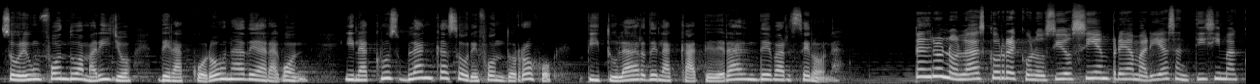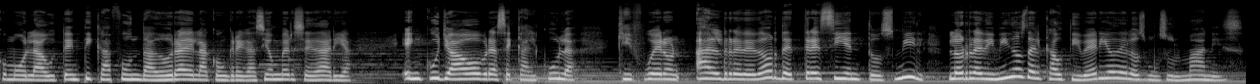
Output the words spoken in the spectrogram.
sobre un fondo amarillo de la corona de Aragón y la cruz blanca sobre fondo rojo, titular de la Catedral de Barcelona. Pedro Nolasco reconoció siempre a María Santísima como la auténtica fundadora de la congregación mercedaria, en cuya obra se calcula que fueron alrededor de 300.000 los redimidos del cautiverio de los musulmanes.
